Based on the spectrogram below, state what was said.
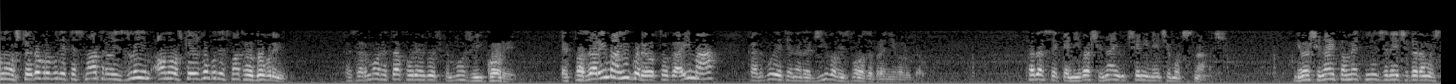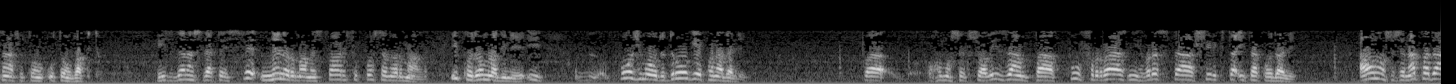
ono što je dobro budete smatrali zlim, a ono što je zlo budete smatrali dobrim. Pa zar može tako vrijeme doći? Pa može i gore. E pa zar ima i gore od toga? Ima kad budete narađivali zlo, zabranjivali dobro. Tada se kad ni vaši najučeni neće moći snaći. Ni vaši najpametniji ljudi neće tada moći snaći u tom, u tom vaktu. I danas, dakle, sve nenormalne stvari su postale normalne. I kod omladine, i pođimo od droge pa nadalje. Pa homoseksualizam, pa kufr raznih vrsta, širkta i tako dalje. A ono što se napada,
